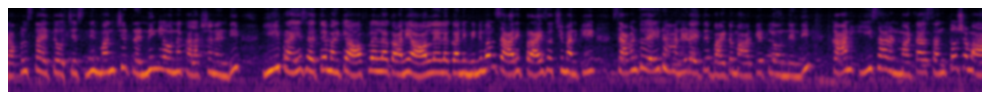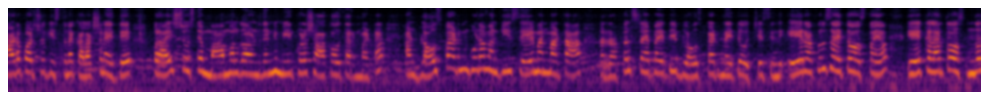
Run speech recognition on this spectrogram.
రఫిల్స్తో అయితే వచ్చేసింది. మంచి ట్రెండింగ్లో ఉన్న కలెక్షన్ అండి. ఈ ప్రైస్ అయితే మనకి ఆఫ్లైన్లో కానీ ఆన్లైన్లో కానీ మినిమం శారీ ప్రైస్ వచ్చి మనకి సెవెన్ టు ఎయిట్ హండ్రెడ్ అయితే బయట మార్కెట్లో ఉందండి. కానీ ఈసారి అనమాట సంతోషం ఆడపడుచులకు ఇస్తున్న కలెక్షన్ అయితే ప్రైస్ చూస్తే మామూలుగా ఉండదండి. మీరు కూడా షాక్ అవుతారనమాట అండ్ బ్లౌజ్ ప్యాటర్న్ కూడా మనకి సేమ్ అన్నమాట. రఫల్స్ టైప్ అయితే బ్లౌజ్ ప్యాటర్న్ అయితే వచ్చేసింది. ఏ రఫల్స్ అయితే వస్తాయో ఏ కలర్తో వస్తుందో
